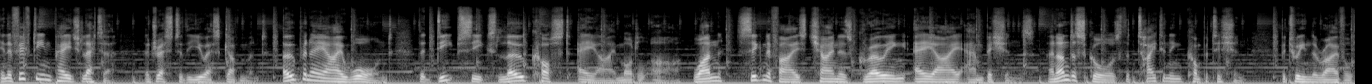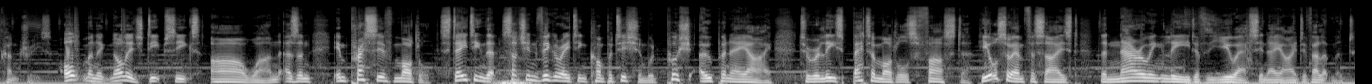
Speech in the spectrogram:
In a 15-page letter, addressed to the US government, OpenAI warned that DeepSeek's low-cost AI Model R, 1 signifies China's growing AI ambitions and underscores the tightening competition between the rival countries. Altman acknowledged DeepSeek's R1 as an impressive model, stating that such invigorating competition would push OpenAI to release better models faster. He also emphasized the narrowing lead of the US in AI development,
